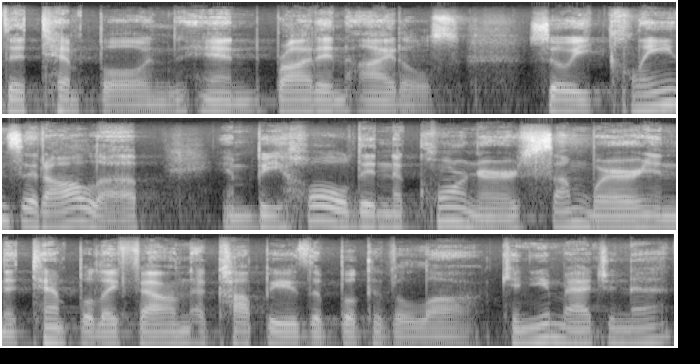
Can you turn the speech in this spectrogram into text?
the temple and, and brought in idols. So he cleans it all up, and behold, in the corner somewhere in the temple, they found a copy of the book of the law. Can you imagine that?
